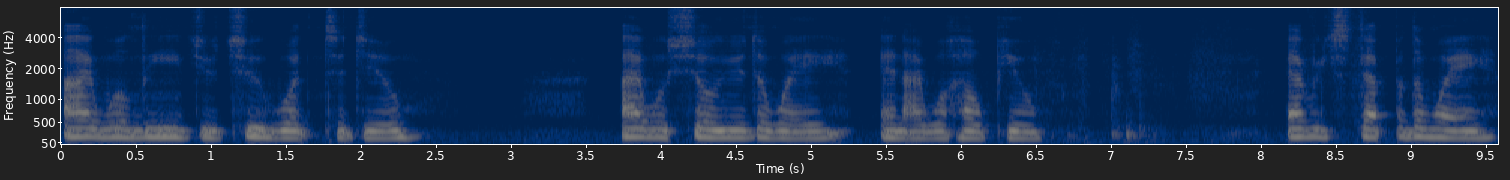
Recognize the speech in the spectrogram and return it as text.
I will lead you to what to do. I will show you the way, and I will help you. Every step of the way,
